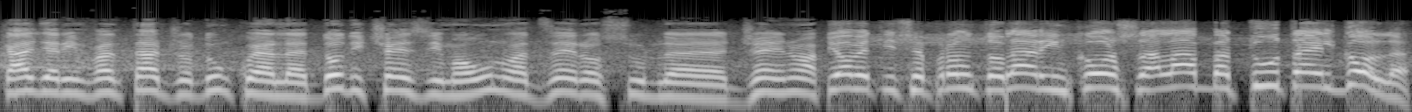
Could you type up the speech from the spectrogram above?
Cagliari in vantaggio dunque al dodicesimo 1 a 0 sul Genoa. Jovetic è pronto, la rincorsa, la battuta e il gol.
